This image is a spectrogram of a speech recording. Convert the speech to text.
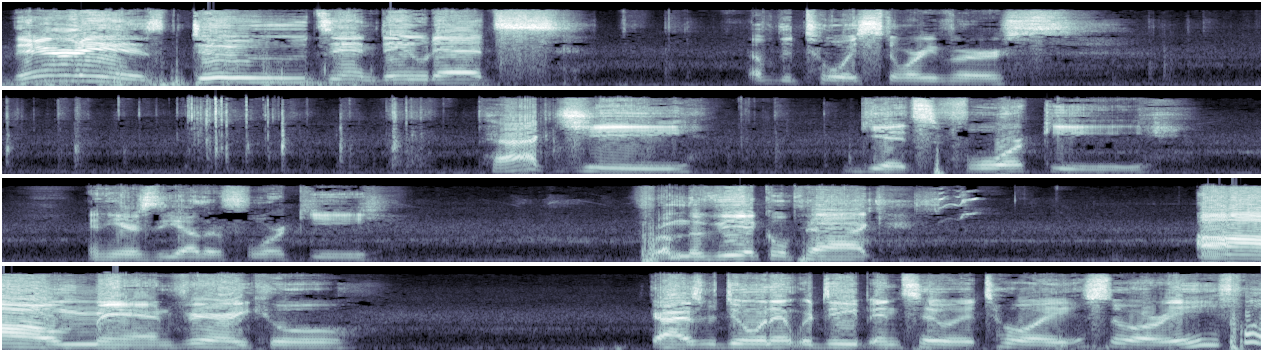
There it is, dudes and dudettes of the Toy Story verse. Pack G gets Forky. And here's the other Forky from the vehicle pack. Oh man, very cool. Guys, we're doing it. We're deep into it. Toy Story 4.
